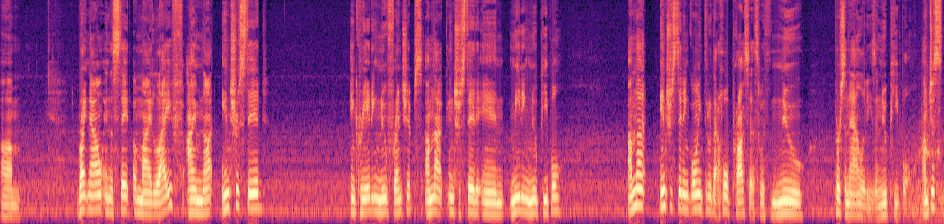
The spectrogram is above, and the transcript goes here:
Um, right now, in the state of my life, I'm not interested in creating new friendships. I'm not interested in meeting new people. I'm not interested in going through that whole process with new personalities and new people. I'm just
